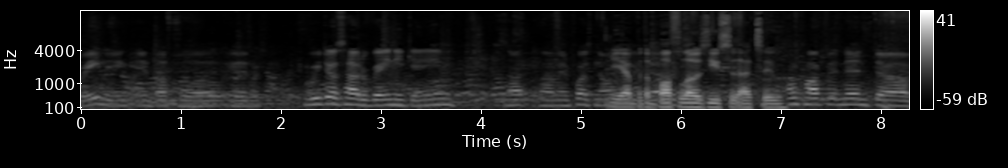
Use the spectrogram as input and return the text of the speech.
raining in Buffalo, and we just had a rainy game. Not um, and plus no. Yeah, but the Buffalo's used to that too. I'm confident the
